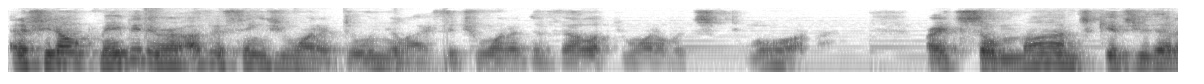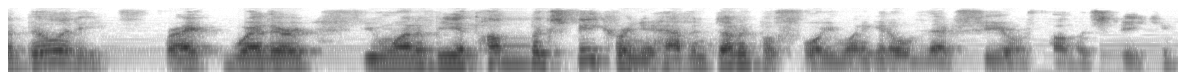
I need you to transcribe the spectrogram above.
And if you don't, maybe there are other things you want to do in your life that you want to develop, you want to explore, right? So moms gives you that ability, right? Whether you want to be a public speaker and you haven't done it before, you want to get over that fear of public speaking.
